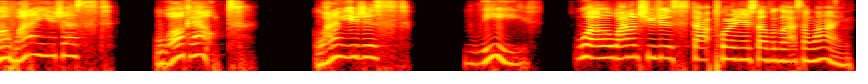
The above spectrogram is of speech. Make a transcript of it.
Well, why don't you just walk out? Why don't you just leave? Well, why don't you just stop pouring yourself a glass of wine?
